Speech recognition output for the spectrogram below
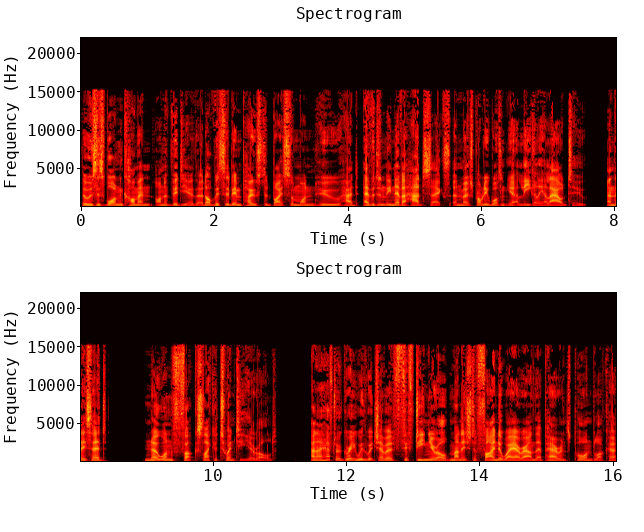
There was this one comment on a video that had obviously been posted by someone who had evidently never had sex and most probably wasn't yet legally allowed to. And they said, No one fucks like a 20 year old. And I have to agree with whichever 15 year old managed to find a way around their parents' porn blocker.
